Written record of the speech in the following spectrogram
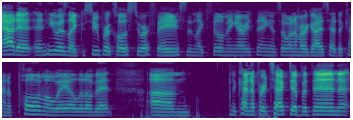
at it, and he was like super close to her face and like filming everything. And so one of our guys had to kind of pull him away a little bit. Um, to kind of protect it. But then,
